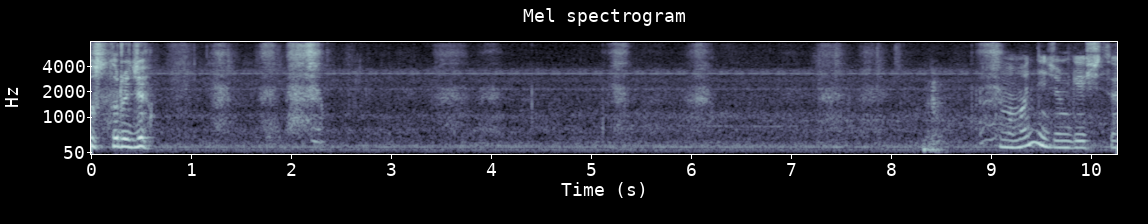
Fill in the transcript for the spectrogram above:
Susturucu. Tamam anneciğim geçti.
